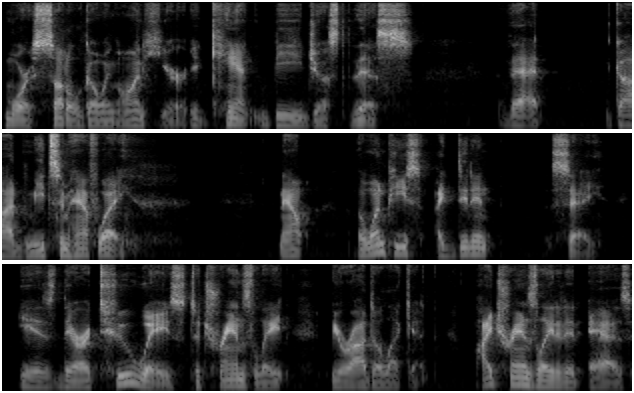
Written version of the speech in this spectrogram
more subtle going on here. It can't be just this, that God meets him halfway. Now, the one piece I didn't say is there are two ways to translate Birah Deleket. I translated it as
